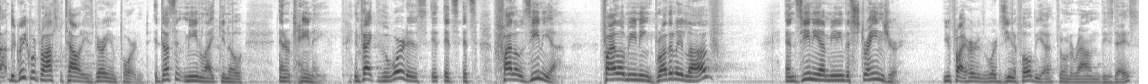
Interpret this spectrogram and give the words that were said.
uh, the Greek word for hospitality is very important. It doesn't mean like, you know, entertaining. In fact, the word is, it, it's, it's philoxenia. Philo meaning brotherly love, and xenia meaning the stranger. You've probably heard of the word xenophobia thrown around these days.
